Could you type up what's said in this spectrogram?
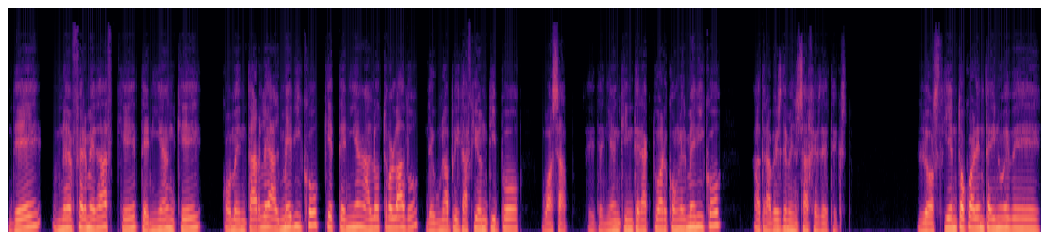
de una enfermedad que tenían que comentarle al médico que tenían al otro lado de una aplicación tipo WhatsApp. Tenían que interactuar con el médico a través de mensajes de texto. Los 149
